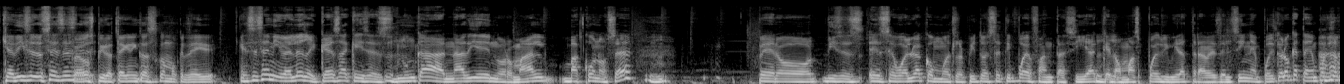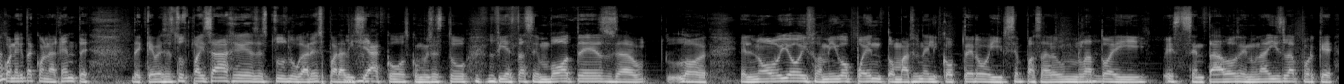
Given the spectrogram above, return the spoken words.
¿Qué dices? Es, es- es- juegos pirotécnicos es como que te- es ese nivel de riqueza que dices, nunca nadie normal va a conocer. Pero dices, eh, se vuelve como, repito, este tipo de fantasía que nomás puedes vivir a través del cine. Pues creo que también por eso conecta con la gente. De que ves estos paisajes, estos lugares paradisiacos, como dices tú, fiestas en botes. O sea, lo- el novio y su amigo pueden tomarse un helicóptero e irse a pasar un rato ahí sentados en una isla porque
